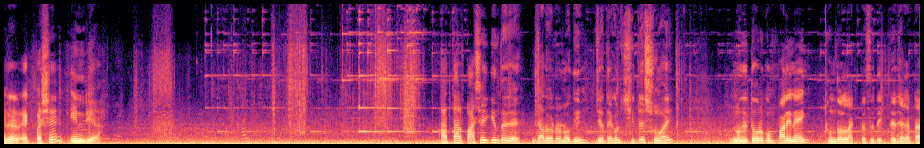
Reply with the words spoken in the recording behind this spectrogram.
এটার এক পাশে ইন্ডিয়া। আর তার পাশেই কিন্তু যে জাদুঘাটা নদী, যেহেতু এখন শীতের সময়, নদীতে ওরকম পানি নেই, সুন্দর লাগতেছে দেখতে জায়গাটা।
